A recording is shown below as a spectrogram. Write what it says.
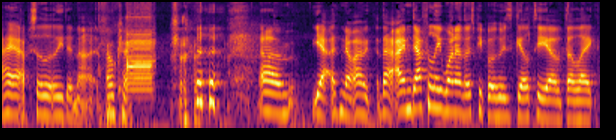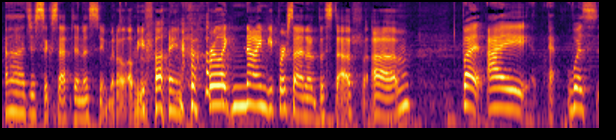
I absolutely did not. Okay. Yeah, no, I, that, I'm definitely one of those people who's guilty of the like, ah, just accept and assume it'll all be fine for like 90% of the stuff. Um, but I was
